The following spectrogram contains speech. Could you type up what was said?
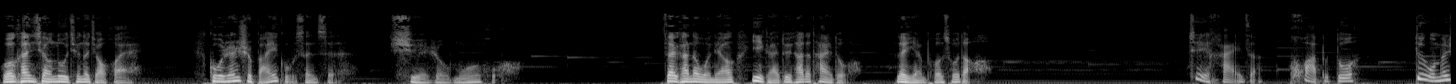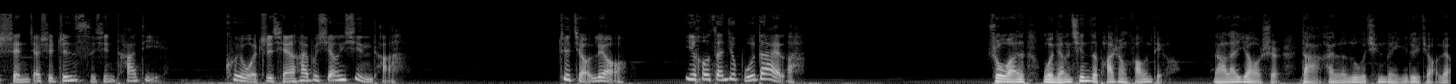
我看向陆青的脚踝，果然是白骨森森，血肉模糊。再看到我娘一改对他的态度，泪眼婆娑道：“这孩子话不多，对我们沈家是真死心塌地，亏我之前还不相信他。”这脚镣，以后咱就不戴了。说完，我娘亲自爬上房顶，拿来钥匙打开了陆青的一对脚镣。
